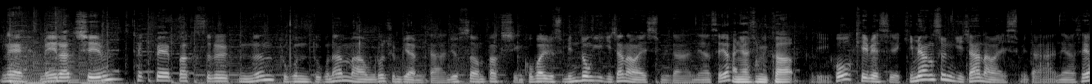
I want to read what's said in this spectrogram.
네, 매일 아침 택배 박스를 뜯는 두근두근한 마음으로 준비합니다. 뉴스 unboxing 고발 뉴스 민동기 기자 나와 있습니다. 안녕하세요. 안녕하십니까. 그리고 KBS의 김양순 기자 나와 있습니다. 안녕하세요.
